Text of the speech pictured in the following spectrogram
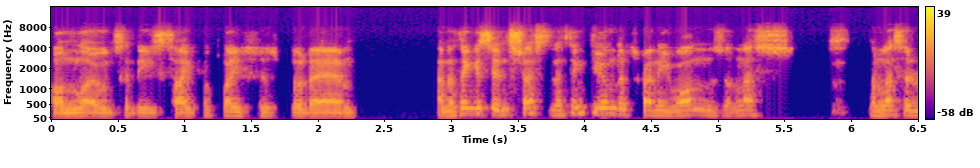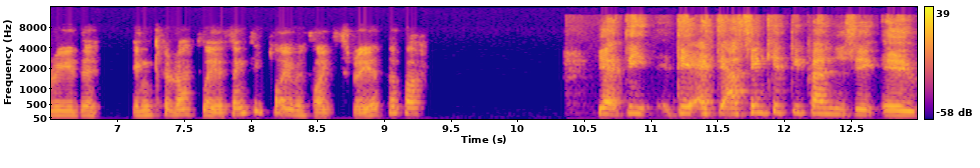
on loan to these type of places. But um, and I think it's interesting. I think the under twenty ones, unless unless I read it incorrectly, I think they play with like three at the back. Yeah, the, the I think it depends who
